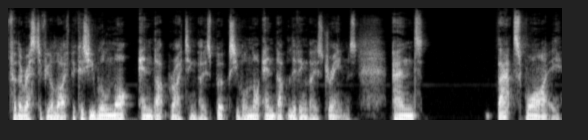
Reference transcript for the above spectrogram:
for the rest of your life because you will not end up writing those books. You will not end up living those dreams. And that's why,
